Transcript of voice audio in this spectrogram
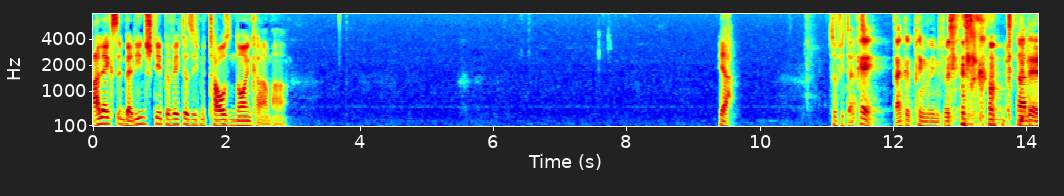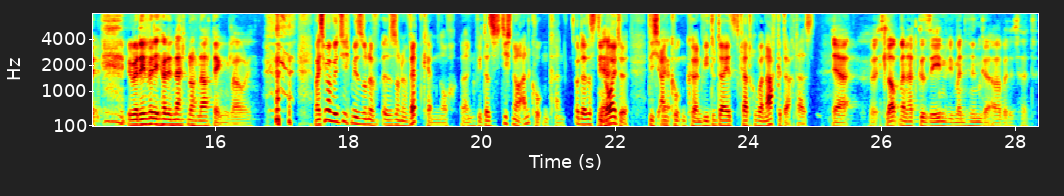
Alex in Berlin steht, bewegt er sich mit 1009 km/h. Ja. So viel dazu. Okay, danke Penguin für das Kommentar. Über den werde ich heute Nacht noch nachdenken, glaube ich. Manchmal wünsche ich mir so eine, so eine Webcam noch irgendwie, dass ich dich noch angucken kann. Oder dass die ja. Leute dich ja. angucken können, wie du da jetzt gerade drüber nachgedacht hast. Ja, ich glaube, man hat gesehen, wie mein Hirn gearbeitet hat.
